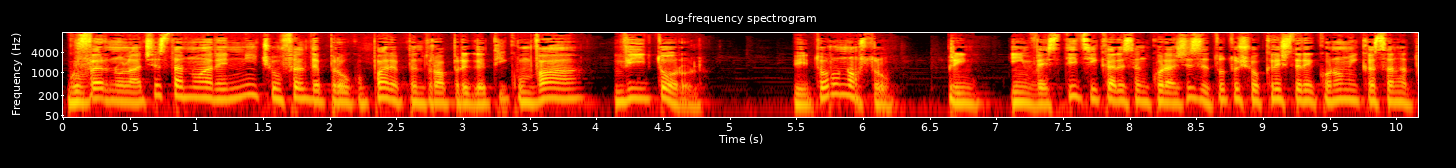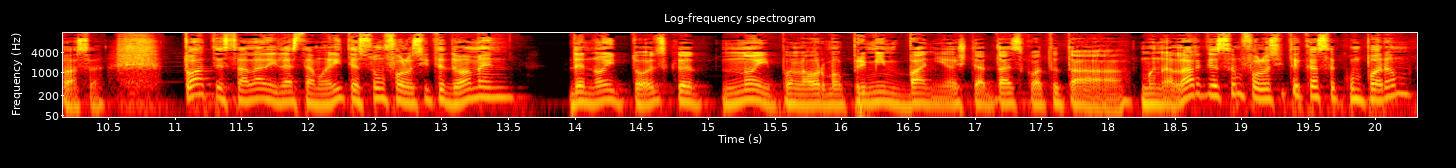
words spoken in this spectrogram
Guvernul acesta nu are niciun fel de preocupare pentru a pregăti cumva viitorul. Viitorul nostru, prin investiții care să încurajeze totuși o creștere economică sănătoasă. Toate salariile astea mărite sunt folosite de oameni de noi toți, că noi, până la urmă, primim banii ăștia dați cu atâta mână largă, sunt folosite ca să cumpărăm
